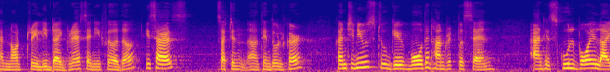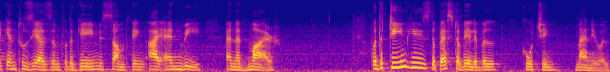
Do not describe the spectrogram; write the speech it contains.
and not really digress any further. He says Sachin uh, Tendulkar continues to give more than 100 percent and his schoolboy like enthusiasm for the game is something I envy and admire. For the team he is the best available coaching manual.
